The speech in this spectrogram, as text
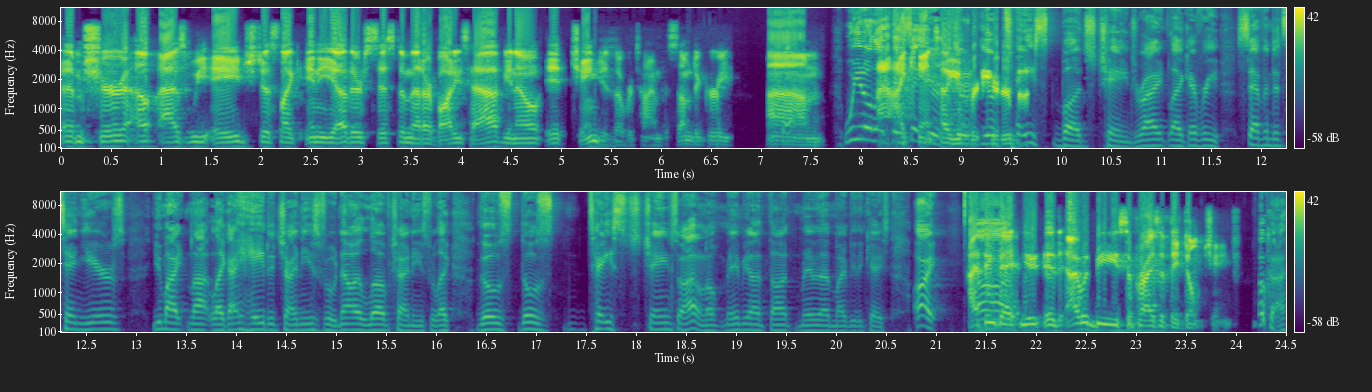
I'm sure as we age, just like any other system that our bodies have, you know, it changes over time to some degree. Um, well, you know, like they I say, your, your, your sure. taste buds change, right? Like every seven to ten years, you might not like. I hated Chinese food. Now I love Chinese food. Like those those tastes change. So I don't know. Maybe I thought maybe that might be the case. All right. I think uh, that you, it, I would be surprised if they don't change. Okay.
